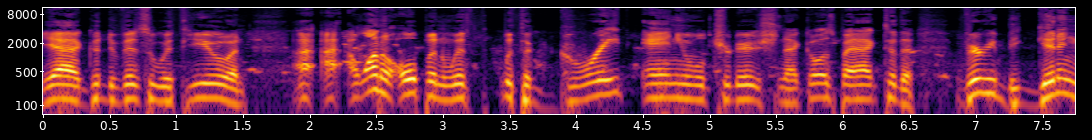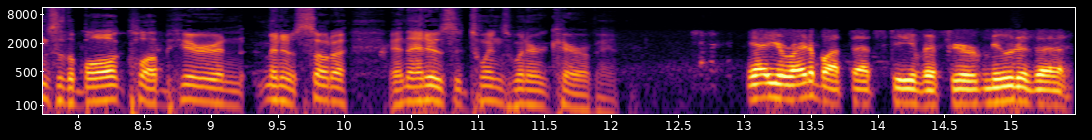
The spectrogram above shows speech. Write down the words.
Yeah, good to visit with you. And I, I, want to open with, with a great annual tradition that goes back to the very beginnings of the ball club here in Minnesota, and that is the Twins Winter Caravan. Yeah, you're right about that, Steve. If you're new to the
